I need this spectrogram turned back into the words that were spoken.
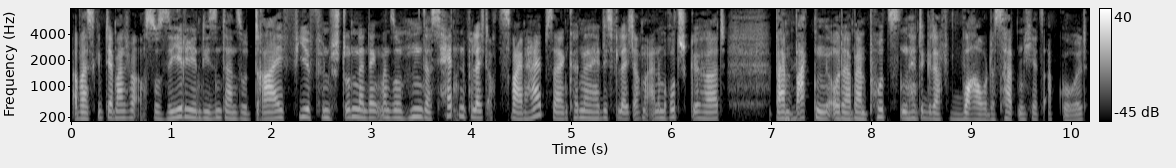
aber es gibt ja manchmal auch so Serien, die sind dann so drei, vier, fünf Stunden, dann denkt man so, hm, das hätten vielleicht auch zweieinhalb sein können, dann hätte ich es vielleicht auch in einem Rutsch gehört, beim Backen oder beim Putzen, hätte gedacht, wow, das hat mich jetzt abgeholt.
